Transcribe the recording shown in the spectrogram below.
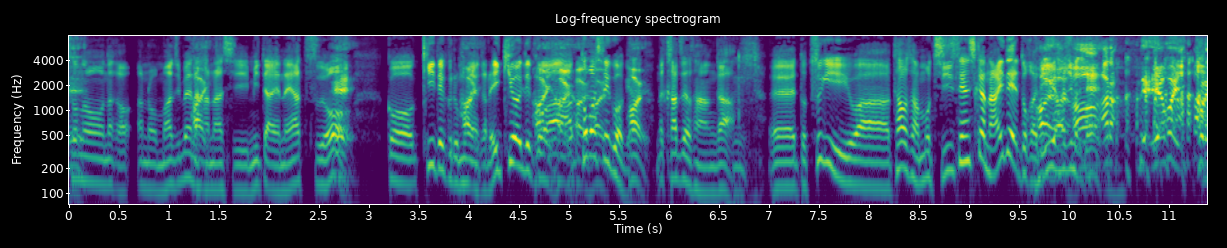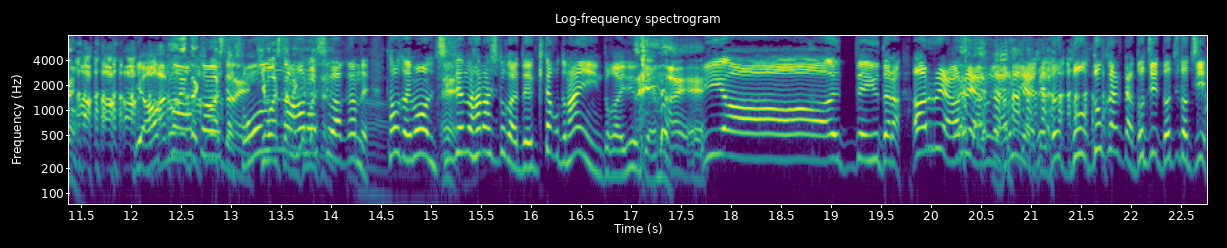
その、なんか、あの、真面目な話みたいなやつを、ええこう、聞いてくるもんやから、勢いでこう、飛ばしていくわけ。和也さんが、えっ、と、次は、タオさんもう知事選しかないで、とか言い始めて。ああら、やばい、これ。いや、あかんあかんそんな話わかんない。タオさん今まで知事選の話とかで来たことないんとか言うけん。はい。やー、って言うたら、あるやん、あるやん、あるやん、あるやん。って、ど、ど、どっから来た？どっち、どっち、どっち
